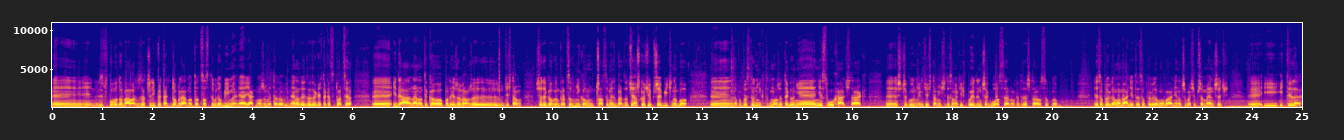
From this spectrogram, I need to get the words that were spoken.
e, spowodowała, że zaczęli pytać, dobra, no to co z tym robimy, nie? jak możemy to robić. Nie? No to jest jakaś taka sytuacja e, idealna, no tylko podejrzewam, że gdzieś tam szeregowym pracownikom czasem jest bardzo ciężko się przebić, no bo e, no po prostu nikt może tego nie, nie słuchać, tak? E, Szczególnie gdzieś tam, jeśli to są jakieś pojedyncze głosy, a na przykład reszta osób, no jest oprogramowanie, to jest oprogramowanie, no trzeba się przemęczyć e, i, i tyle.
